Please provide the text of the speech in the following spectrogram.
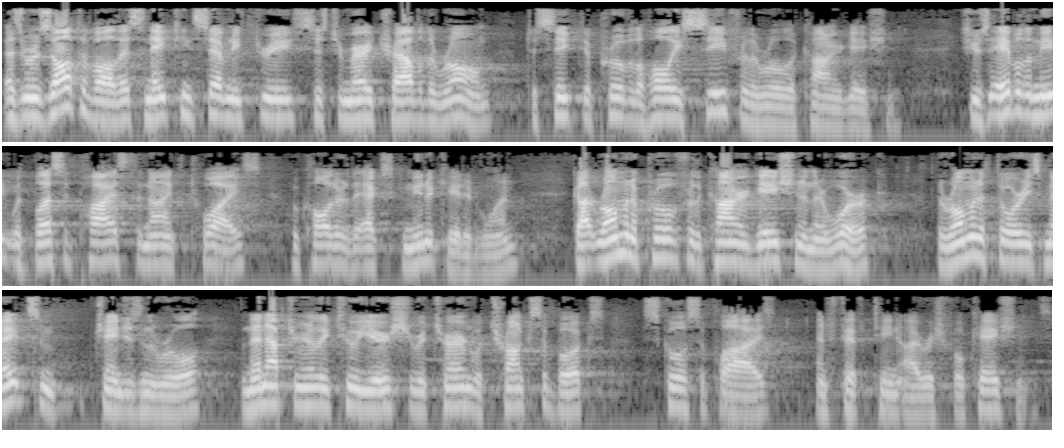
As a result of all this, in 1873, Sister Mary traveled to Rome to seek the approval of the Holy See for the rule of the congregation. She was able to meet with Blessed Pius IX twice, who called her the excommunicated one, got Roman approval for the congregation and their work. The Roman authorities made some changes in the rule, and then after nearly two years, she returned with trunks of books, school supplies, and 15 Irish vocations.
